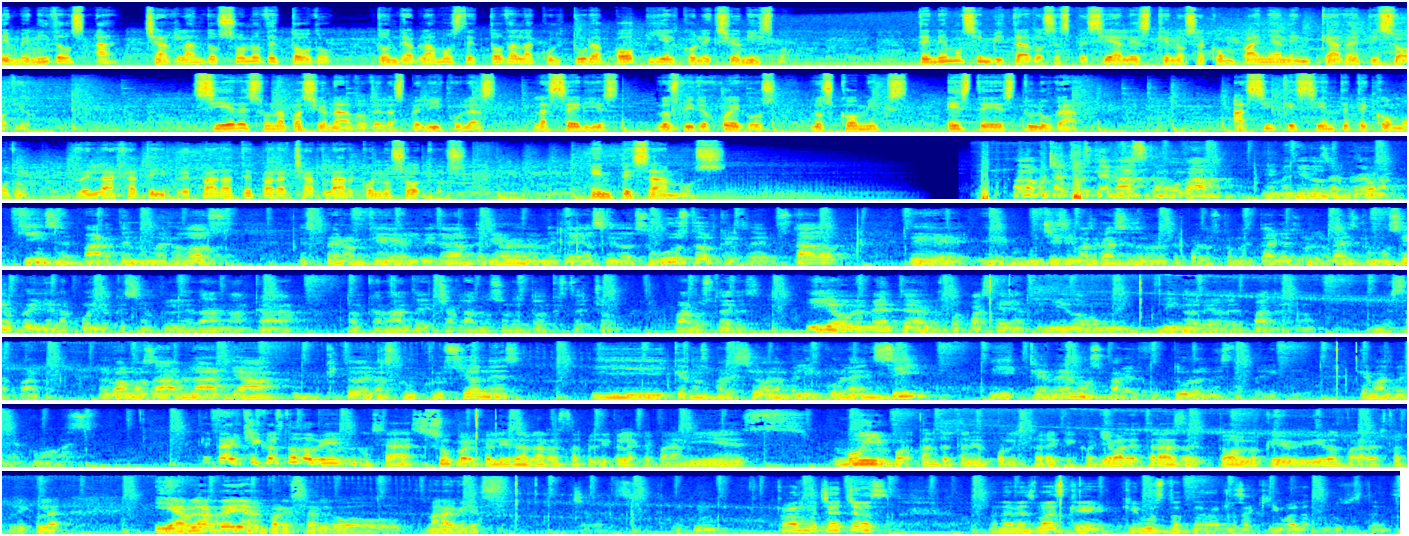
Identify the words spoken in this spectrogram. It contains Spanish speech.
Bienvenidos a Charlando Solo de Todo, donde hablamos de toda la cultura pop y el coleccionismo. Tenemos invitados especiales que nos acompañan en cada episodio. Si eres un apasionado de las películas, las series, los videojuegos, los cómics, este es tu lugar. Así que siéntete cómodo, relájate y prepárate para charlar con nosotros. Empezamos. Hola muchachos, ¿qué más? ¿Cómo van? Bienvenidos al programa 15, parte número 2. Espero que el video anterior obviamente haya sido de su gusto, que les haya gustado. Eh, eh, muchísimas gracias obviamente por los comentarios, los likes como siempre y el apoyo que siempre le dan acá al canal de Charlando, sobre todo que está hecho para ustedes. Y obviamente a los papás que hayan tenido un lindo día del padre, ¿no? En esta parte. Hoy vamos a hablar ya un poquito de las conclusiones y qué nos pareció la película en sí y qué vemos para el futuro en esta película. ¿Qué más, Bella? ¿Cómo vas? ¿Qué tal chicos? ¿Todo bien? O sea, súper feliz de hablar de esta película que para mí es muy importante también por la historia que conlleva detrás de todo lo que yo he vivido para ver esta película. Y hablar de ella me parece algo maravilloso. ¿Qué más muchachos? Una vez más, que, qué gusto tenerles aquí, igual a todos ustedes.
